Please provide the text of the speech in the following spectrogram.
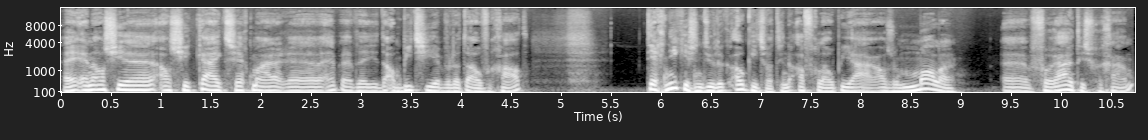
Hey, en als je, als je kijkt, zeg maar, eh, de ambitie hebben we het over gehad. Techniek is natuurlijk ook iets wat in de afgelopen jaren als een malle eh, vooruit is gegaan.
